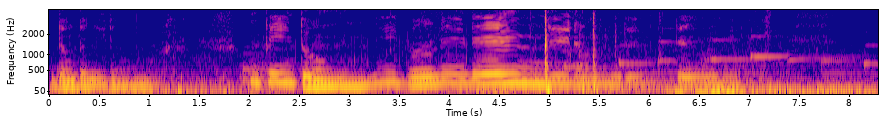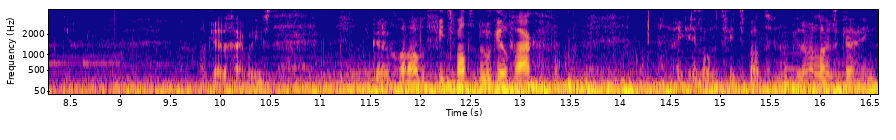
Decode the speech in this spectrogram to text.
Dong ding. Ding. Oké, dan ga ik weer eerst. Je kunt ook gewoon over het fietspad. Dat doe ik heel vaak. Dan ga ik even over het fietspad. Dan kunnen we langs elkaar heen.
